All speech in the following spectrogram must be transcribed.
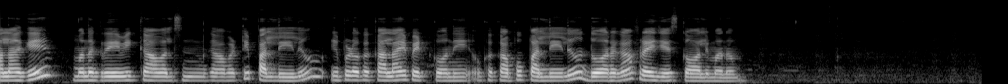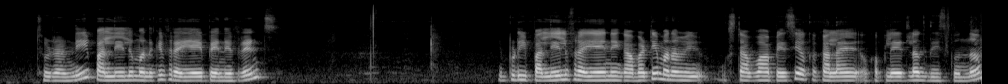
అలాగే మన గ్రేవీకి కావాల్సింది కాబట్టి పల్లీలు. ఇప్పుడు ఒక కళాయి పెట్టుకొని ఒక కప్పు పల్లీలు దోరగా ఫ్రై చేసుకోవాలి మనం. చూడండి పల్లీలు మనకి ఫ్రై అయిపోయినాయి ఫ్రెండ్స్. ఇప్పుడు ఈ పల్లీలు ఫ్రై అయినాయి కాబట్టి మనం స్టవ్ ఆపేసి ఒక కళాయి ఒక ప్లేట్లోకి తీసుకుందాం.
